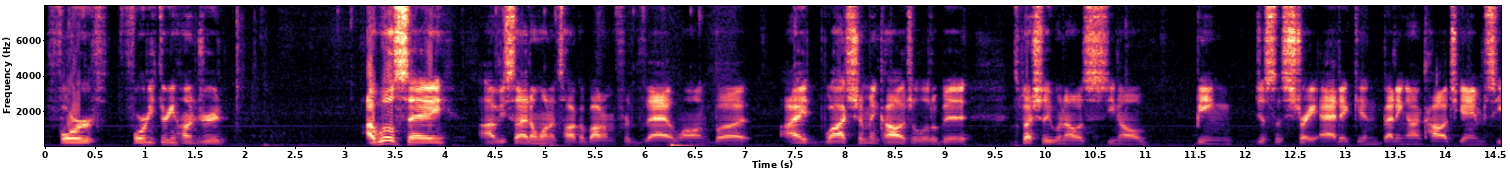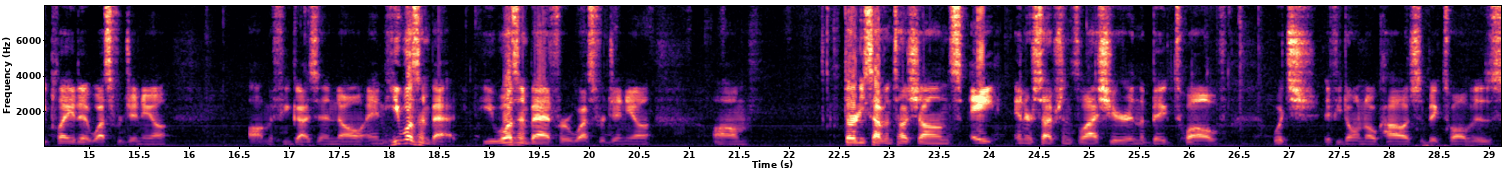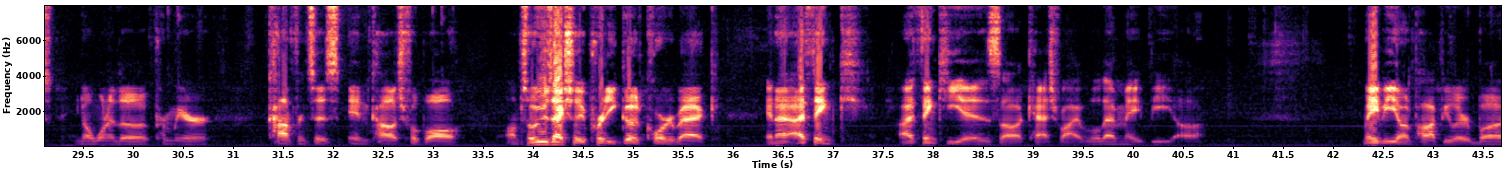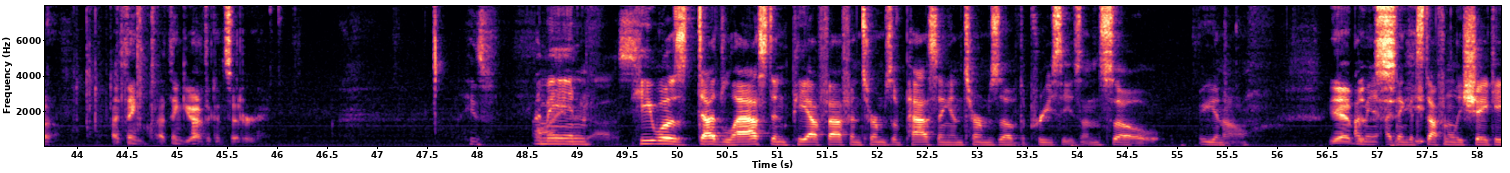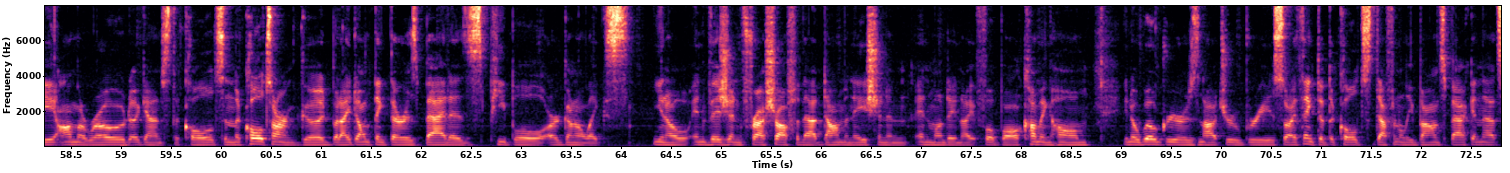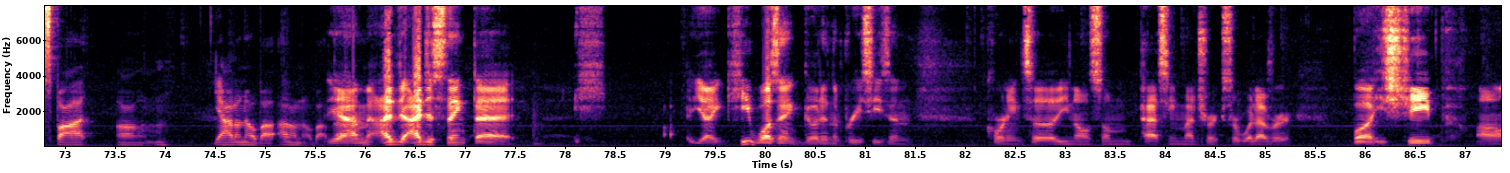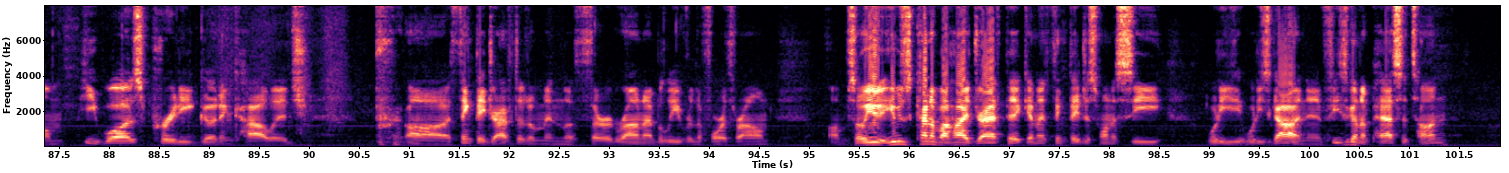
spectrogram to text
For 4,300. I will say, obviously, I don't want to talk about him for that long, but I watched him in college a little bit, especially when I was, you know, being just a straight addict and betting on college games. He played at West Virginia, um, if you guys didn't know, and he wasn't bad. He wasn't bad for West Virginia. Um, 37 touchdowns, 8 interceptions last year in the Big 12, which, if you don't know college, the Big 12 is, you know, one of the premier conferences in college football. Um, so he was actually a pretty good quarterback, and I, I think I think he is uh, cash viable. That may be uh, may be unpopular, but I think I think you have to consider. He's. I mean, guess. he was dead last in PFF in terms of passing in terms of the preseason. So, you know, Yeah, but I mean, I think it's he- definitely shaky on the road against the Colts, and the Colts aren't good, but I don't think they're as bad as people are gonna like, you know, envision fresh off of that domination in, in Monday Night Football coming home. You know, Will Grier is not Drew Brees, so I think that the Colts definitely bounce back in that spot. Um, yeah, I don't know about I don't know about Yeah, I, mean, I, I just think that he, yeah, he wasn't good in the preseason. according to you know some passing metrics or whatever. But he's cheap. Um, he was pretty good in college. Uh, I think they drafted him in the third round, I believe, or the fourth round. Um, so he, he was kind of a high draft pick, and I think they just want to see what he what he's got, and if he's gonna pass a ton,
